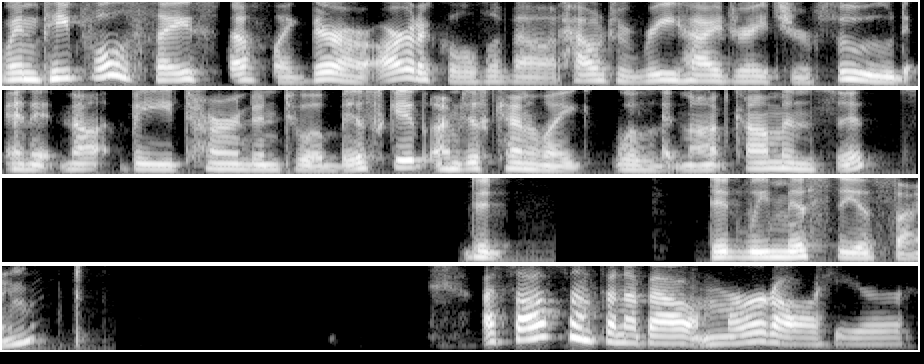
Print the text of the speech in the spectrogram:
when people say stuff like there are articles about how to rehydrate your food and it not be turned into a biscuit, I'm just kind of like, was that not common sense? Did did we miss the assignment? I saw something about Murdaugh here.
